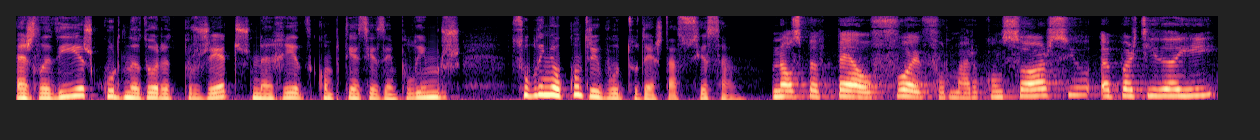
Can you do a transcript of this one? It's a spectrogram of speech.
Angela Dias, coordenadora de projetos na Rede de Competências em Polímeros, sublinha o contributo desta associação. O nosso papel foi formar o consórcio, a partir daí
